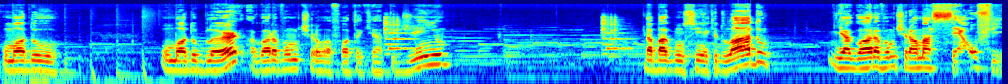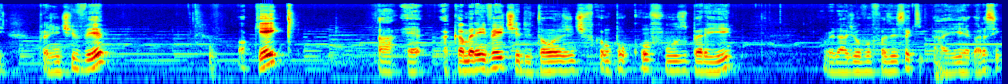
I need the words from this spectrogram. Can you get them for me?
O modo o modo Blur. Agora vamos tirar uma foto aqui rapidinho da baguncinha aqui do lado. E agora vamos tirar uma selfie pra gente ver. Ok? Ah, é, a câmera é invertida, então a gente fica um pouco confuso, peraí. Na verdade eu vou fazer isso aqui. Aí, agora sim.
